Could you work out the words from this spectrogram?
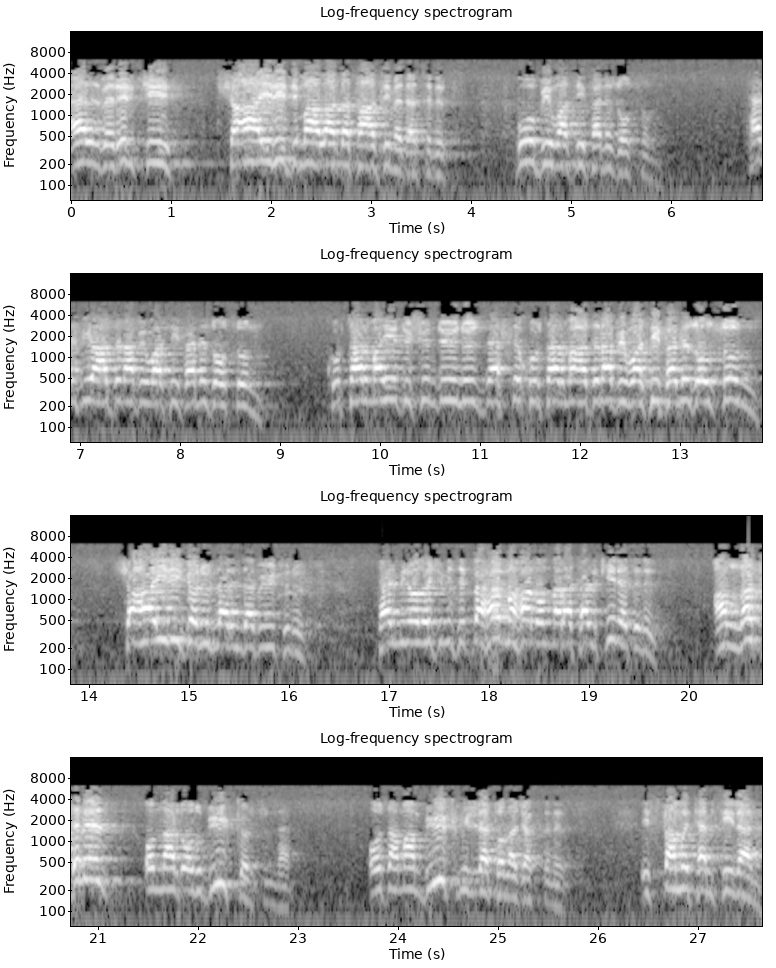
El verir ki şairi dimalarda tazim edesiniz. Bu bir vazifeniz olsun. Terbiye adına bir vazifeniz olsun. Kurtarmayı düşündüğünüz nesli kurtarma adına bir vazifeniz olsun. Şairi gönüllerinde büyütünüz. Terminolojimizi behemahal onlara telkin ediniz. Anlatınız, onlar da onu büyük görsünler. O zaman büyük millet olacaksınız. İslam'ı temsilen,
